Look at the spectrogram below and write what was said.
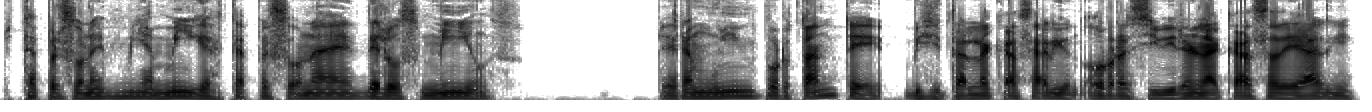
esta persona es mi amiga, esta persona es de los míos. Era muy importante visitar la casa de alguien o recibir en la casa de alguien.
